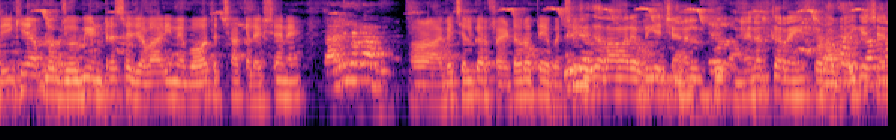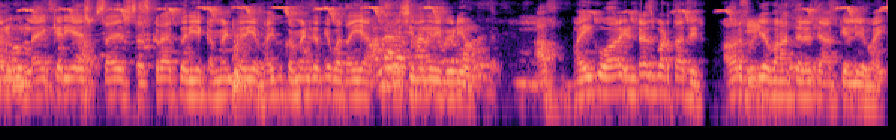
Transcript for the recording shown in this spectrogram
देखिए आप लोग जो भी इंटरेस्ट है जवारी में बहुत अच्छा कलेक्शन है। और आगे चलकर फाइटर होते हैं बच्चे। फ़िलहाल हमारे भैया चैनल बहुत मेहनत कर रहे हैं। थोड़ा भाई के चैनल को लाइक करिए सब्सक्राइब करिए कमेंट करिए। भाई को कमेंट करके बताइए आपको कैसी लग रही वीडियो आप भाई को और इंटरेस्ट बढ़ता फिर और वीडियो बनाते रहते हैं आपके लिए भाई।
